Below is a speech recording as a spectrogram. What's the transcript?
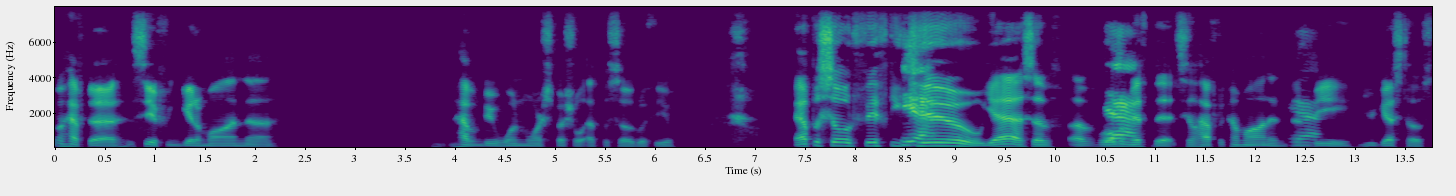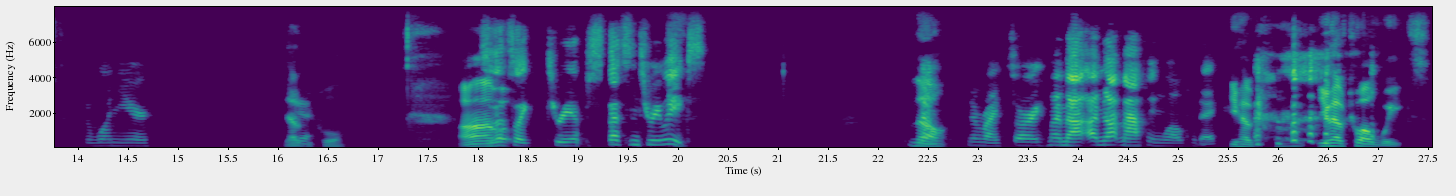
we'll have to see if we can get him on. Uh, have him do one more special episode with you. Episode fifty-two, yes, of of World Yeah. of Myth Bits. He'll have to come on and, Yeah. and be your guest host. the one year. That'll Yeah. be cool. Um, so that's like three episodes. That's in three weeks. no, Never mind. Sorry. My math. I'm not mathing well today. you have you have twelve weeks.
